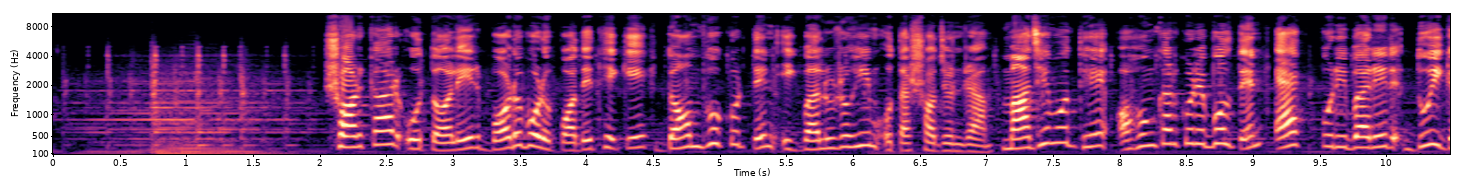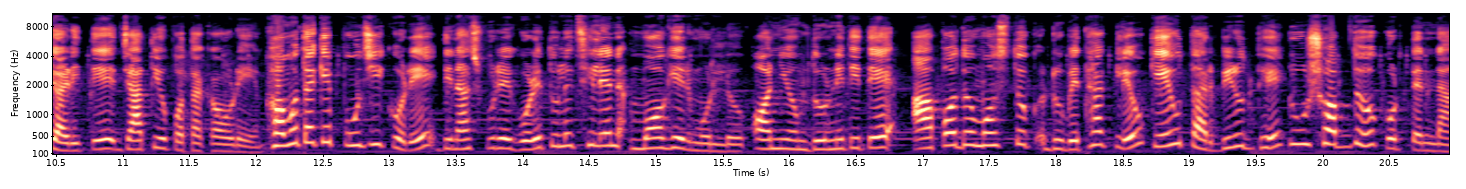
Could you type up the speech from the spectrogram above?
সরকার ও দলের বড় বড় পদে থেকে দম্ভ করতেন ইকবালুর রহিম ও তার স্বজনরা। মাঝে মধ্যে অহংকার করে বলতেন, এক পরিবারের দুই গাড়িতে জাতীয় পতাকা ওড়ে। ক্ষমতাকে পুঁজি করে দিনাজপুরে গড়ে তুলেছিলেন মগের মূল্য। অনিয়ম দুর্নীতিতে আপদমস্তক ডুবে থাকলেও কেউ তার বিরুদ্ধে টু শব্দ করতেন না।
